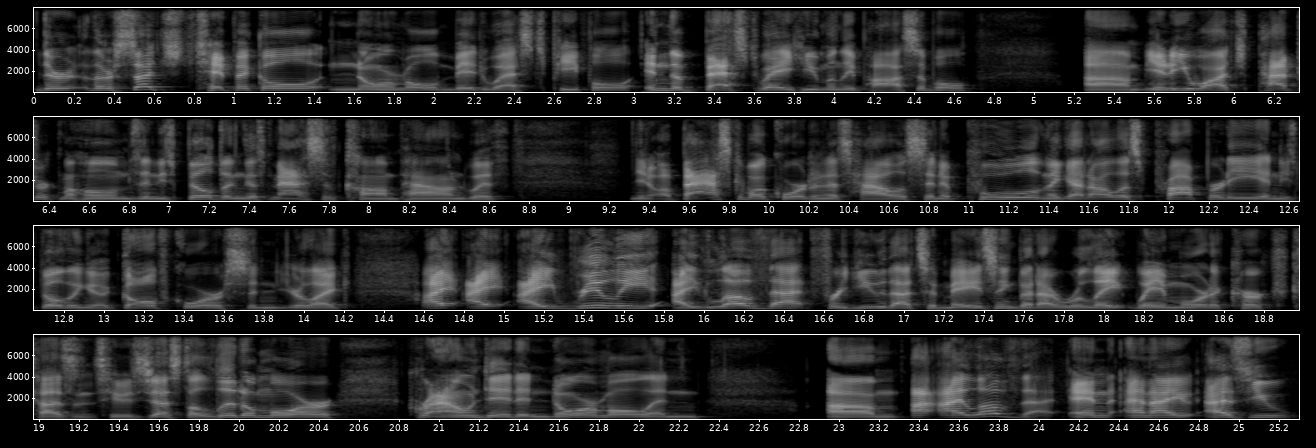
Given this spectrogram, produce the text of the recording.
they're they're such typical normal Midwest people in the best way humanly possible. Um, you know, you watch Patrick Mahomes and he's building this massive compound with you know a basketball court in his house and a pool and they got all this property and he's building a golf course and you're like I, I i really i love that for you. That's amazing but i relate way more to kirk cousins. He was just a little more grounded and normal and um, I, I love that. And and i as you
